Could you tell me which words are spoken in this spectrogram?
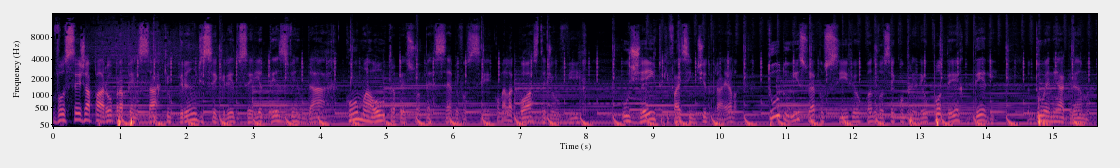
Você já parou para pensar que o grande segredo seria desvendar como a outra pessoa percebe você, como ela gosta de ouvir, o jeito que faz sentido para ela? Tudo isso é possível quando você compreender o poder dele, do Enneagrama.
